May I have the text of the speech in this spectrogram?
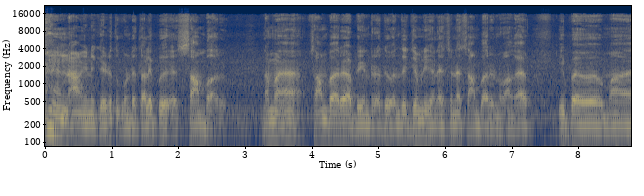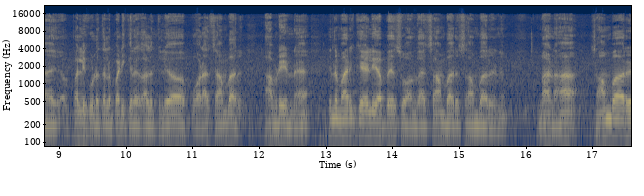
நான் இன்னைக்கு எடுத்துக்கொண்ட தலைப்பு சாம்பார். நம்ம சாம்பார் அப்படின்றது வந்து ஜெமினி கணேசனை சாம்பாருன்னுவாங்க. இப்போ ம பள்ளிக்கூடத்தில் படிக்கிற காலத்துலேயோ போடா சாம்பார் அப்படின்னு இந்த மாதிரி கேலியாக பேசுவாங்க. சாம்பார் சாம்பாருன்னு. ஆனால் சாம்பார்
